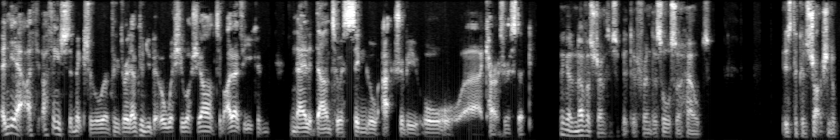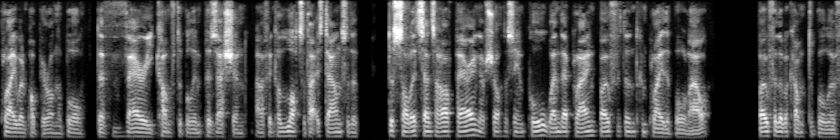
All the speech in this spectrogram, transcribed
And yeah, I, th- I think it's just a mixture of all things, really. I've given you a bit of a wishy washy answer, but I don't think you can nail it down to a single attribute or uh, characteristic. I think another strength that's a bit different that's also helped is the construction of play when Pompey are on the ball. They're very comfortable in possession. And I think a lot of that is down to the, the solid centre half pairing of Shaughnessy and Poole when they're playing. Both of them can play the ball out. Both of them are comfortable of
